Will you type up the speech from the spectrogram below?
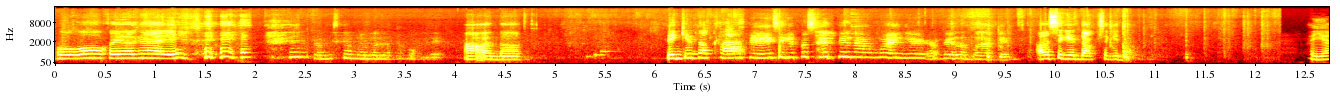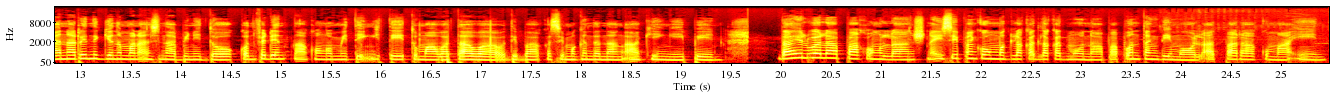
Oo, kaya nga eh. Kamusta mo na lang ako ulit? Oo, Doc. Thank you, Doc, ha? Okay, sige, paskat ka lang when you're available again. Oh, sige, Doc. Sige, Doc. Ayan, narinig yun naman ang sinabi ni Doc. Confident na akong ngumiti-ngiti, tumawa-tawa, o 'di ba? Kasi maganda na ang aking ngipin. Dahil wala pa akong lunch, naisipan kong maglakad-lakad muna papuntang Dimol at para kumain.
